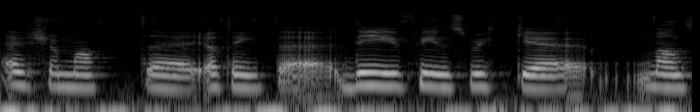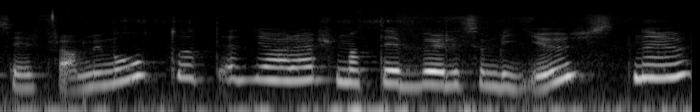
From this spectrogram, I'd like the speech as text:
Eftersom att eh, jag tänkte det finns mycket man ser fram emot att, att göra eftersom att det börjar liksom bli ljust nu.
